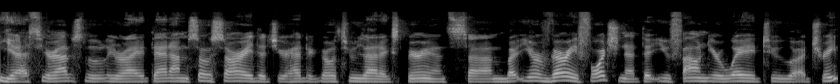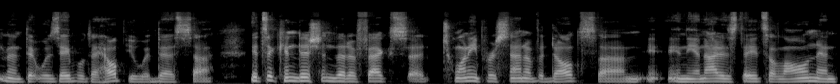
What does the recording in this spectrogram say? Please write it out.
Yes, you're absolutely right. And I'm so sorry that you had to go through that experience. Um, but you're very fortunate that you found your way to uh, treatment that was able to help you with this. Uh, it's a condition that affects uh, 20% of adults um, in the United States alone, and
